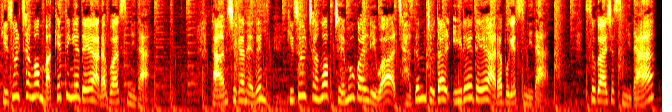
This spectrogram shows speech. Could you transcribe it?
기술 창업 마케팅에 대해 알아보았습니다. 다음 시간에는 기술 창업 재무 관리와 자금 조달 일에 대해 알아보겠습니다. 수고하셨습니다.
